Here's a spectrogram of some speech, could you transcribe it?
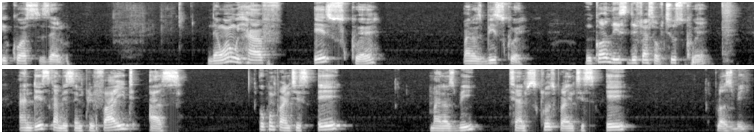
equals 0. Then when we have a square minus b square, we call this difference of 2 square and this can be simplified as open parenthesis a minus b times close parenthesis a plus b.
